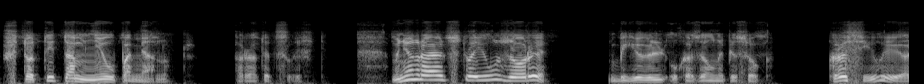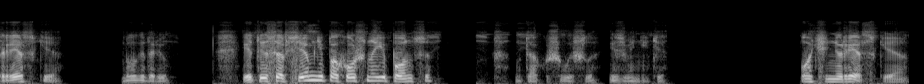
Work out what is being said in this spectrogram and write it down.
что ты там не упомянут». «Рад это слышать». «Мне нравятся твои узоры», — Бьювель указал на песок. «Красивые, резкие». «Благодарю». «И ты совсем не похож на японца». Ну, так уж вышло, извините. Очень резкие,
